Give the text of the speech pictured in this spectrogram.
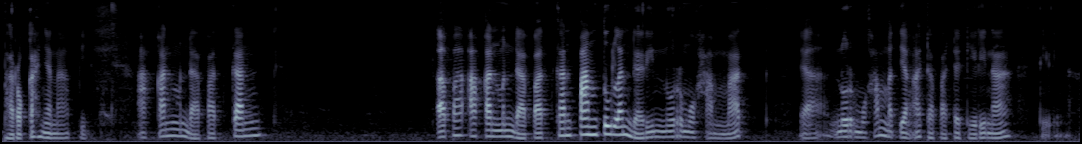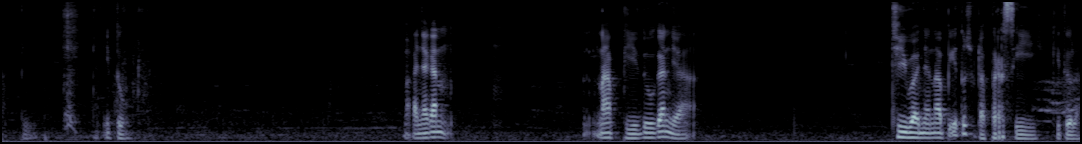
barokahnya Nabi. Akan mendapatkan apa akan mendapatkan pantulan dari Nur Muhammad ya Nur Muhammad yang ada pada diri na diri Nabi. Itu. Makanya kan Nabi itu kan ya jiwanya Nabi itu sudah bersih gitulah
